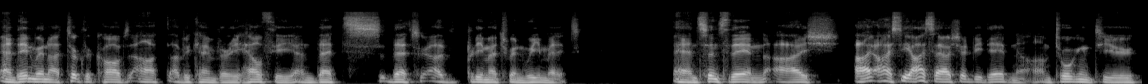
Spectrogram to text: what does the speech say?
And then when I took the carbs out, I became very healthy, and that's that's uh, pretty much when we met. And since then, I, sh- I I see. I say I should be dead now. I'm talking to you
